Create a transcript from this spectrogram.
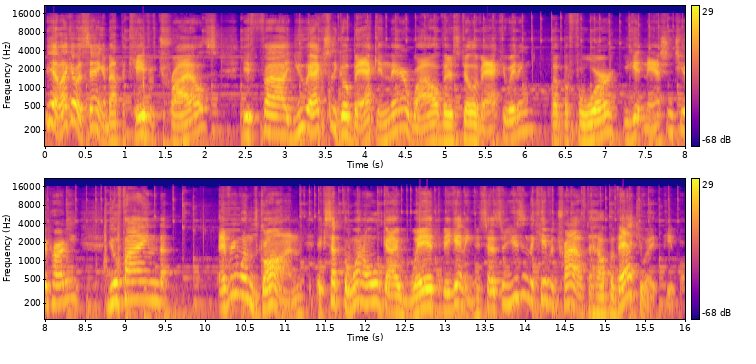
Yeah, like I was saying about the Cave of Trials, if uh, you actually go back in there while they're still evacuating, but before you get Nash into your party, you'll find everyone's gone except the one old guy way at the beginning who says they're using the Cave of Trials to help evacuate people.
